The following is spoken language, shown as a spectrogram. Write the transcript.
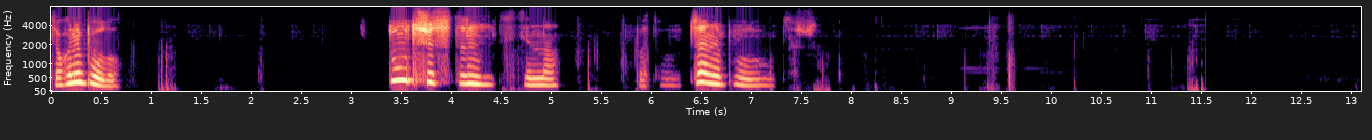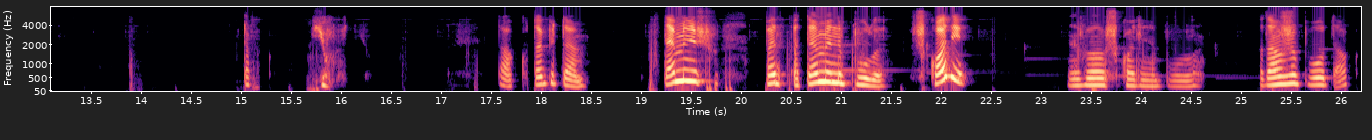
Цього не було. Тут ще стін- стіна. Це не було. Це ж. Так, йо Так, куди підемо? Де мені ш... А де мене були? В школі? Не було в школі не було. А там вже було, так?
